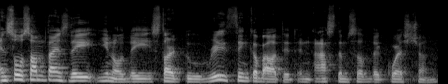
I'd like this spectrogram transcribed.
And so sometimes they, you know, they start to really think about it and ask themselves the question.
